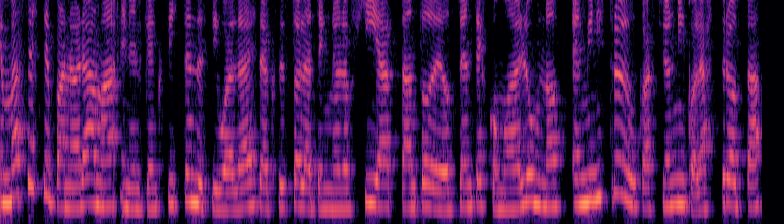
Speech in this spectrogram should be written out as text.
En base a este panorama, en el que existen desigualdades de acceso a la tecnología, tanto de docentes como de alumnos, el ministro de Educación, Nicolás Trota,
